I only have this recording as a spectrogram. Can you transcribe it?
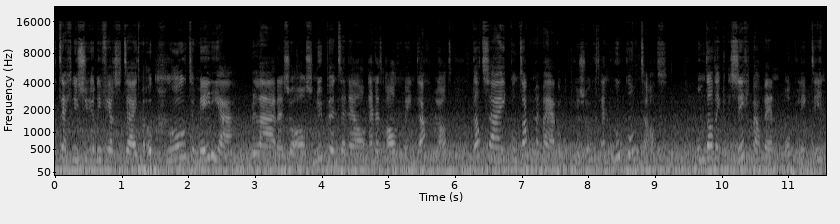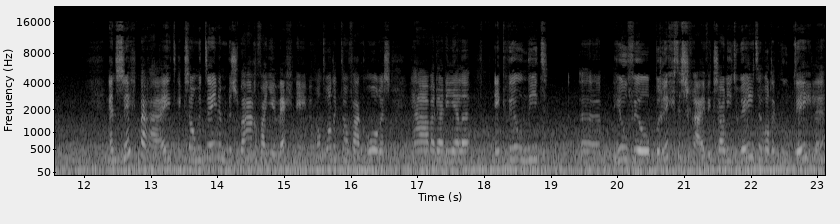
de Technische Universiteit, maar ook grote mediabladen zoals nu.nl en het Algemeen Dagblad, dat zij contact met mij hebben opgezocht. En hoe komt dat? Omdat ik zichtbaar ben op LinkedIn. En zichtbaarheid, ik zal meteen een bezwaar van je wegnemen. Want wat ik dan vaak hoor is: ja, maar Danielle, ik wil niet uh, heel veel berichten schrijven. Ik zou niet weten wat ik moet delen.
